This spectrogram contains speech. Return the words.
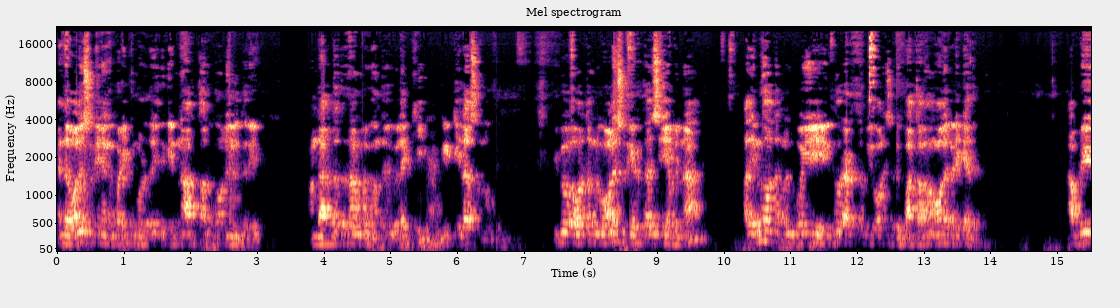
அந்த ஓலைச்சுவடி நாங்கள் படிக்கும் பொழுது இதுக்கு என்ன அர்த்தம் இருக்கும்னு எனக்கு தெரியும். அந்த அர்த்தத்தை தான் உங்களுக்கு வந்து விளக்கி டீட்டெயிலாக சொல்லுவோம் இப்போ ஒருத்தவங்களுக்கு ஓலை சொல்லி எடுத்தாச்சு அப்படின்னா அதை இன்னொருத்தவங்களுக்கு போய் இன்னொரு இடத்துல போய் ஓலை சொல்லி பார்த்தாலும் ஓலை கிடைக்காது. அப்படியே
